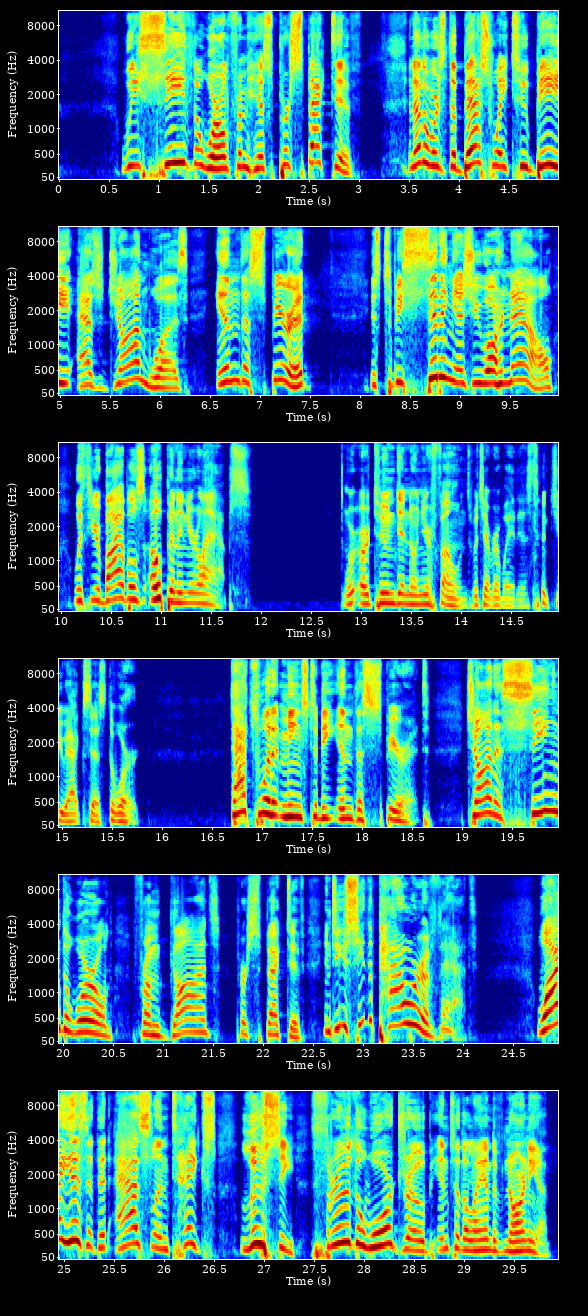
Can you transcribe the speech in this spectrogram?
we see the world from His perspective. In other words, the best way to be as John was in the Spirit is to be sitting as you are now with your Bibles open in your laps or, or tuned in on your phones, whichever way it is that you access the Word. That's what it means to be in the Spirit. John is seeing the world from God's perspective. And do you see the power of that? Why is it that Aslan takes Lucy through the wardrobe into the land of Narnia?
